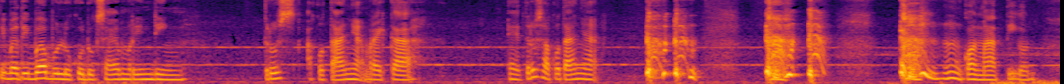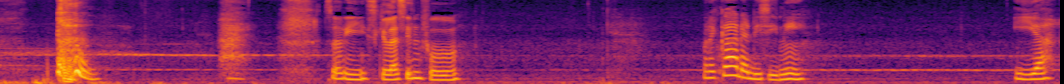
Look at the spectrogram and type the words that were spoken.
Tiba-tiba bulu kuduk saya merinding. Terus aku tanya mereka. Eh, terus aku tanya. hmm, kon mati kon. Sorry, sekilas info. Mereka ada di sini. Iya,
